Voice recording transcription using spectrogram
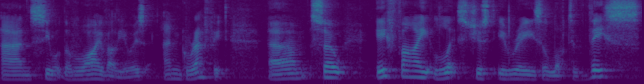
and see what the y value is and graph it. Um, so if I, let's just erase a lot of this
